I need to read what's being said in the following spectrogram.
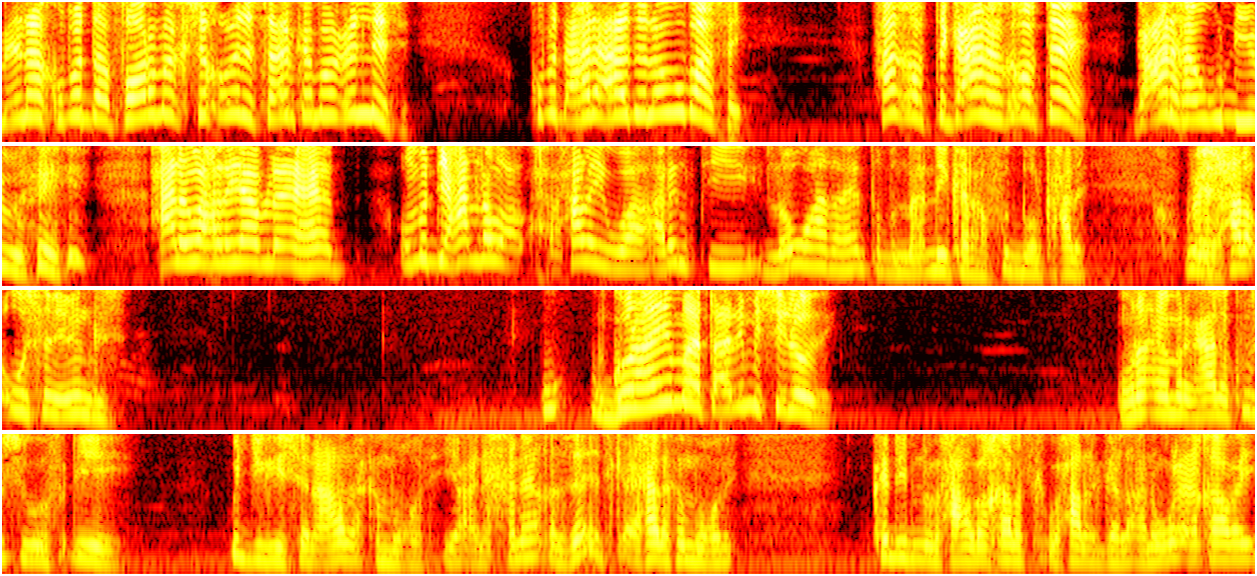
micnaha kubadda foorama ka soo qabanaysa saaxiibka ma u celinaysa mankiis golhayo maata animis ilowday una emarka xalay kursiga fadhiyey wejigiisana calada ka muuqday yacni xanaaqa zaa'idka ay xalay ka muuqday kadibna waxaa qaladka waxaa la gala anagu ciqaabay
